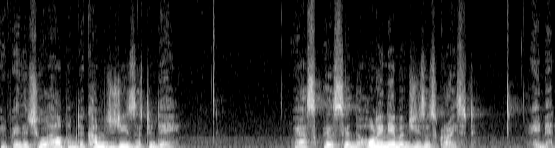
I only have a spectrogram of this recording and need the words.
we pray that you will help him to come to Jesus today. We ask this in the holy name of Jesus Christ. Amen.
